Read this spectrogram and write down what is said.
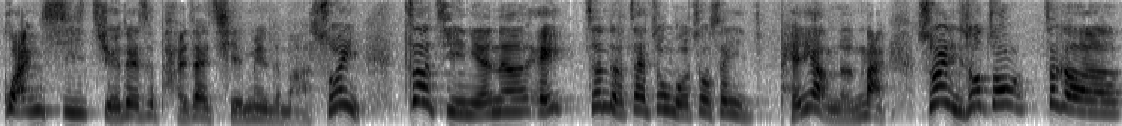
关系绝对是排在前面的嘛。所以这几年呢，哎，真的在中国做生意培养人脉，所以你说中这个。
